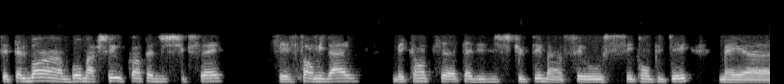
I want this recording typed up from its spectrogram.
c'est tellement un beau marché où quand tu as du succès, c'est formidable. Mais quand tu as des difficultés, ben c'est aussi compliqué. Mais euh,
